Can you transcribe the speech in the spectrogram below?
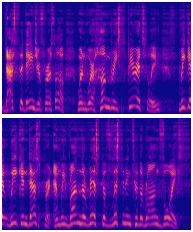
That's the danger for us all. When we're hungry spiritually, we get weak and desperate, and we run the risk of listening to the wrong voice.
